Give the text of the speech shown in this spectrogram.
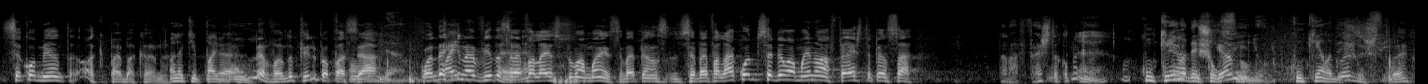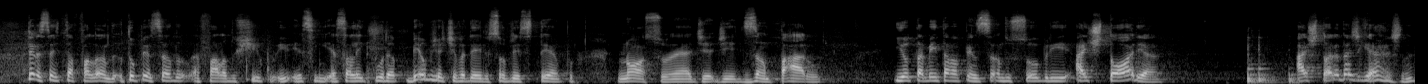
você comenta. Olha que pai bacana. Olha que pai é, bom. Levando o filho para passear. Olha, quando é pai... que na vida é. você vai falar isso de uma mãe? Você vai, pensar, você vai falar quando você vê uma mãe numa festa e pensar, Tá na festa? Como é que é? é? Com quem ela deixou pequeno? o filho? Com quem ela deixou Coisa o filho? Interessante estar tá falando. Eu estou pensando a fala do Chico e assim, essa leitura bem objetiva dele sobre esse tempo nosso, né, de, de desamparo. E eu também estava pensando sobre a história, a história das guerras, né?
